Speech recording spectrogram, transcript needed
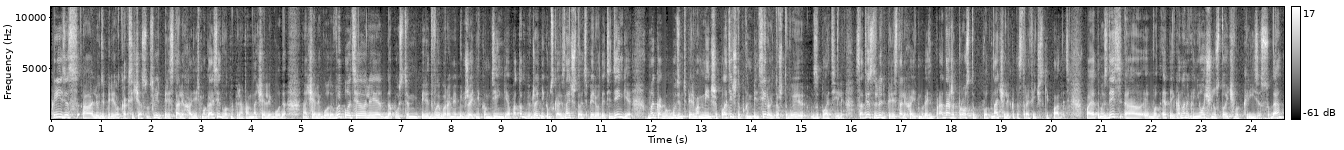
кризис, а люди, вот как сейчас у нас, люди перестали ходить в магазин, вот, например, там в начале года, в начале года выплатили, допустим, перед выборами бюджетникам деньги, а потом бюджетникам сказали, знаете что, а теперь вот эти деньги мы как бы будем теперь вам меньше платить, чтобы компенсировать то, что вы заплатили. Соответственно, люди перестали ходить в магазин. Продажи просто вот начали катастрофически падать. Поэтому здесь э, вот эта экономика не очень устойчива к кризису, да.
